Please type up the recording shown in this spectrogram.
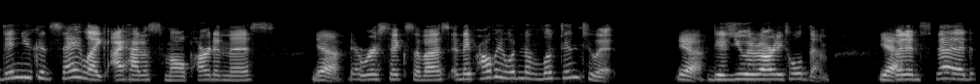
then you could say like I had a small part in this. yeah. There were six of us and they probably wouldn't have looked into it Yeah. because you had already told them. Yeah. But instead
